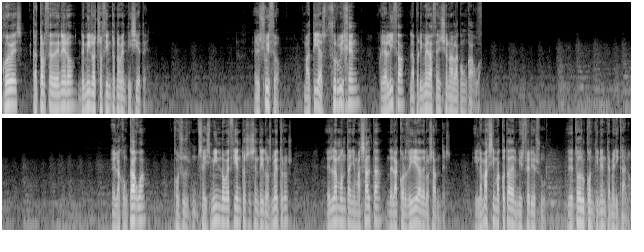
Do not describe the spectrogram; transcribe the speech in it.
jueves 14 de enero de 1897. El suizo Matías Zurbriggen realiza la primera ascensión a la Concagua. En la Concagua, con sus 6.962 metros, es la montaña más alta de la cordillera de los Andes y la máxima cota del hemisferio sur y de todo el continente americano.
